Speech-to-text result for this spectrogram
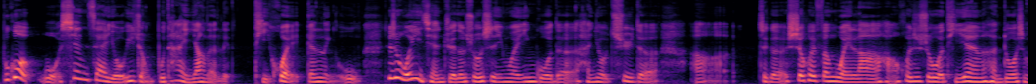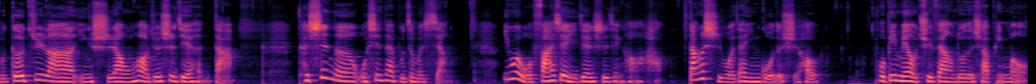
不过我现在有一种不太一样的体会跟领悟，就是我以前觉得说是因为英国的很有趣的呃这个社会氛围啦，哈，或者说我体验了很多什么歌剧啦、饮食啊、文化，我觉得世界很大。可是呢，我现在不这么想，因为我发现一件事情，哈，好，当时我在英国的时候。我并没有去非常多的 shopping mall。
